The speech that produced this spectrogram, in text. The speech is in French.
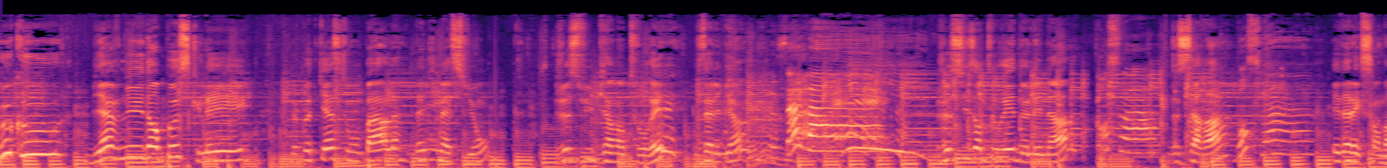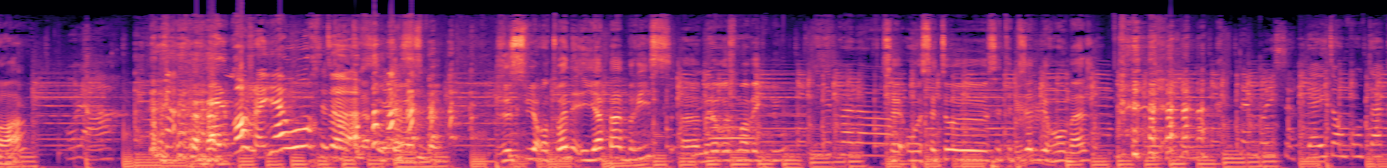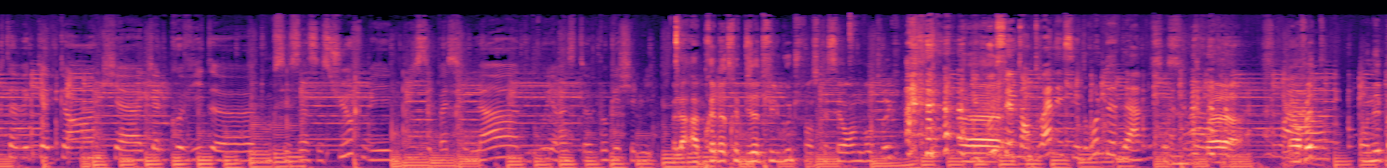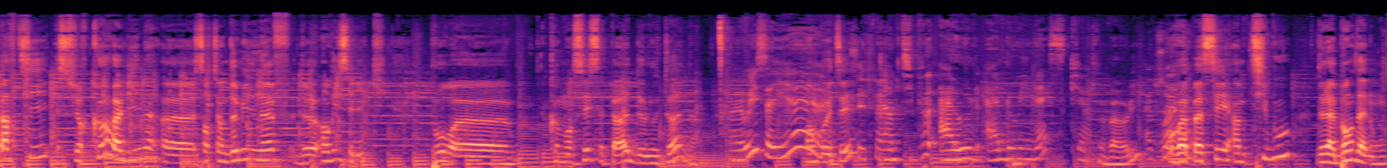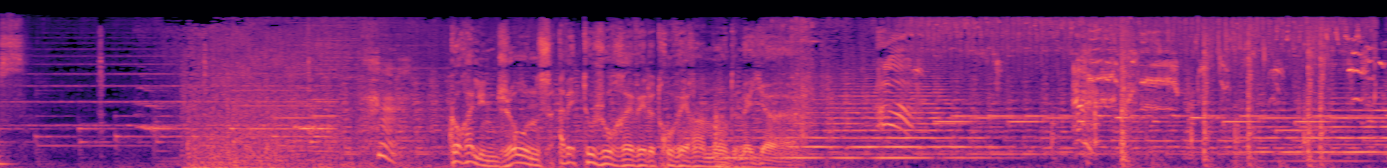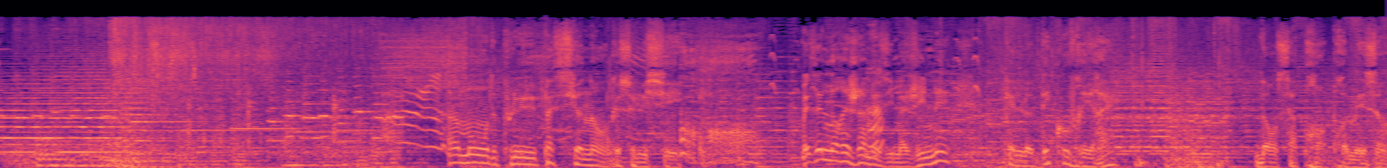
Coucou Bienvenue dans Pause Clé, le podcast où on parle d'animation. Je suis bien entouré, vous allez bien? Ça va Je suis entouré de Léna, Bonsoir de Sarah Bonsoir et d'Alexandra. Elle mange un yaourt Elle a aucun respect. Je suis Antoine et il n'y a pas Brice euh, malheureusement avec nous. Il est pas là C'est- on- cet, euh, cet épisode lui rend hommage. Il a été en contact avec quelqu'un qui a, qui a le Covid, euh, donc c'est ça, c'est sûr, mais lui, c'est pas s'il l'a, du coup, il reste bloqué chez lui. Voilà, après notre épisode Feel Good, je pense que c'est vraiment le bon truc. Euh, C'est Antoine et c'est drôle de dame. voilà. Et en fait, on est parti sur Coraline, euh, sorti en 2009 de Henri Selick, pour euh, commencer cette période de l'automne Ouais, oui, ça y est en beauté. C'est fun. Un petit peu Hall- Halloweenesque. Bah oui. On Absolument. va passer un petit bout de la bande-annonce. Coraline Jones avait toujours rêvé de trouver un monde meilleur. Un monde plus passionnant que celui-ci. Mais elle n'aurait jamais imaginé qu'elle le découvrirait dans sa propre maison.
